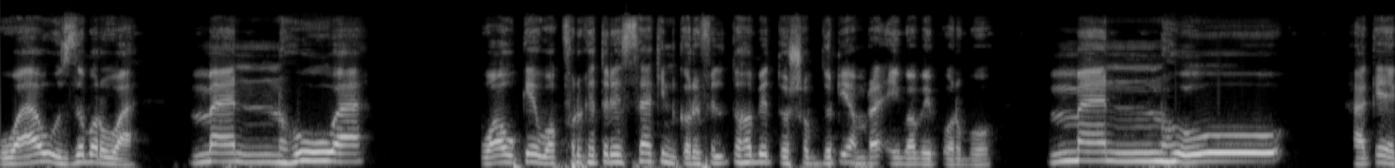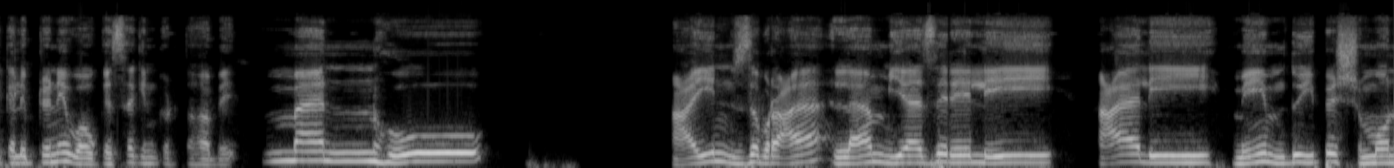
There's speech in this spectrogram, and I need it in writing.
ওয়াও জবর ওয়া মান হুয়া ওয়াওকে ওয়াকফর ক্ষেত্রে সাকিন করে ফেলতে হবে, তো শব্দটি আমরা এইভাবে পড়ব। ম্যান হু হাকে একালিপ টেনে ওয়াওকে সাকিন করতে হবে। ম্যান হু আইন জবর, লাম ইয়াজের লি, আলি, মিম দুই পেশ মন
